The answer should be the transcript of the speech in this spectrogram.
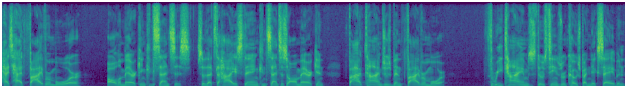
has had five or more All American consensus. So that's the highest thing, consensus All American. Five times there's been five or more. Three times those teams were coached by Nick Saban.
